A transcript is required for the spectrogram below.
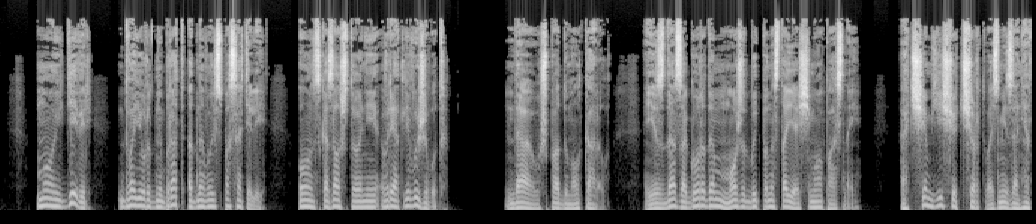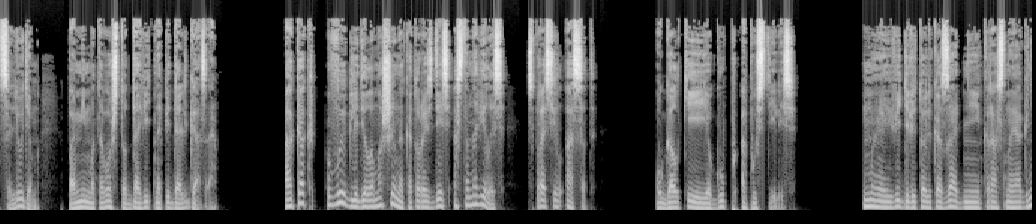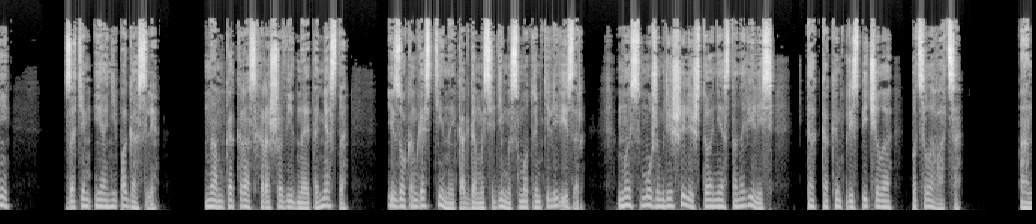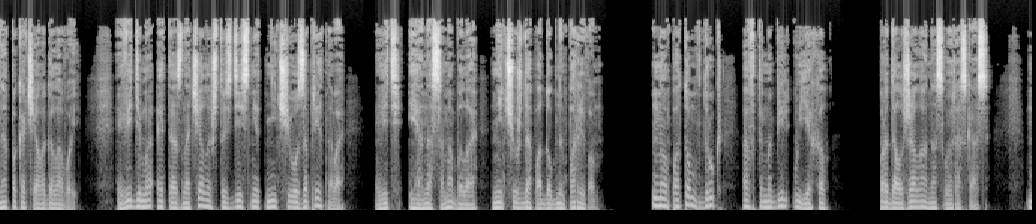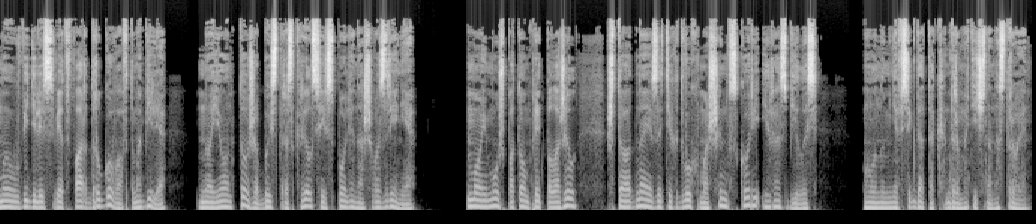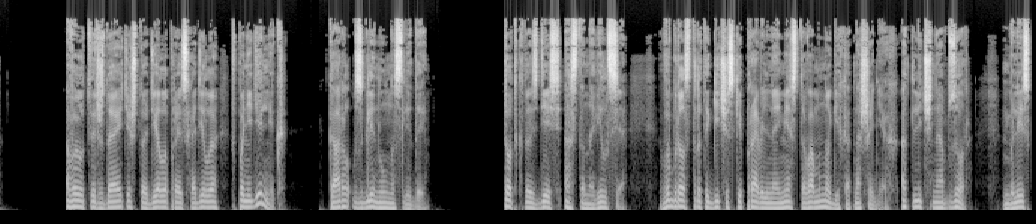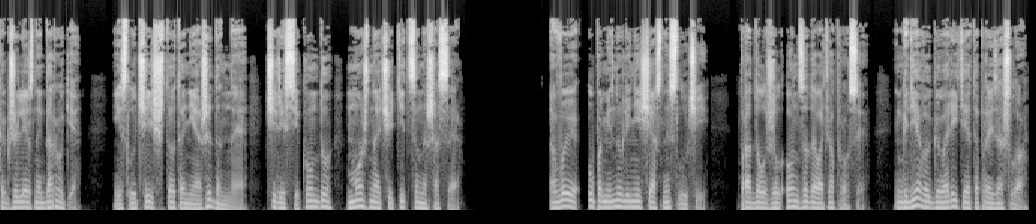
Мой деверь — двоюродный брат одного из спасателей. Он сказал, что они вряд ли выживут. Да уж, подумал Карл, езда за городом может быть по-настоящему опасной. А чем еще, черт возьми, заняться людям, помимо того, что давить на педаль газа? «А как выглядела машина, которая здесь остановилась?» — спросил Асад. Уголки ее губ опустились. Мы видели только задние красные огни, затем и они погасли. Нам как раз хорошо видно это место из окон гостиной, когда мы сидим и смотрим телевизор. Мы с мужем решили, что они остановились, так как им приспичило поцеловаться. Она покачала головой. Видимо, это означало, что здесь нет ничего запретного, ведь и она сама была не чужда подобным порывам. Но потом вдруг автомобиль уехал. Продолжала она свой рассказ. Мы увидели свет фар другого автомобиля, но и он тоже быстро скрылся из поля нашего зрения. Мой муж потом предположил, что одна из этих двух машин вскоре и разбилась. Он у меня всегда так драматично настроен. Вы утверждаете, что дело происходило в понедельник? Карл взглянул на следы. Тот, кто здесь остановился, выбрал стратегически правильное место во многих отношениях, отличный обзор, близко к железной дороге, и случись что-то неожиданное, через секунду можно очутиться на шоссе. «Вы упомянули несчастный случай», — продолжил он задавать вопросы. «Где, вы говорите, это произошло?»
